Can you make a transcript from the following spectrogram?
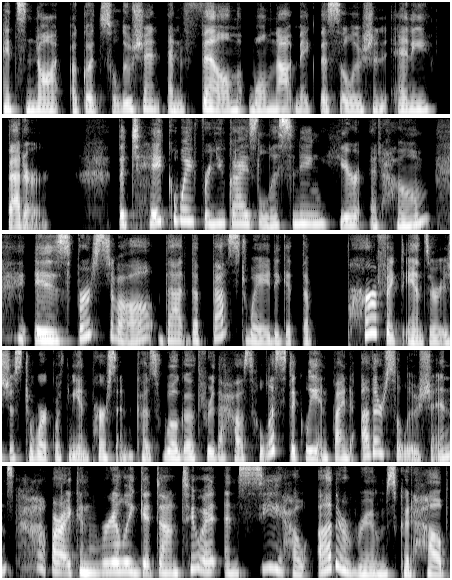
It's not a good solution, and film will not make this solution any better. The takeaway for you guys listening here at home is first of all, that the best way to get the perfect answer is just to work with me in person because we'll go through the house holistically and find other solutions. Or I can really get down to it and see how other rooms could help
